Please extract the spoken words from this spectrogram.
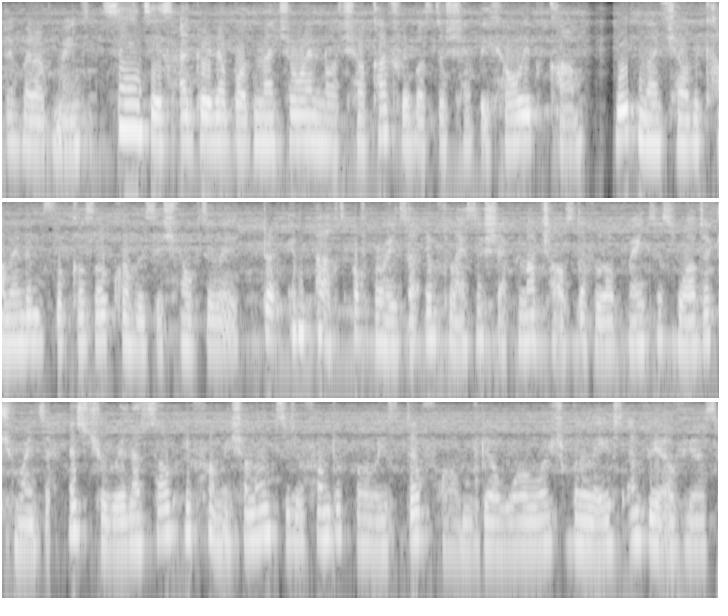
development. Scientists agree that nature and nurture contribute to shaping who we become, with nature becoming the focus of conversation today. The impact of parental influence in shaping a child's development is well documented, as children absorb information and teach from the parents that form their worldwide beliefs and behaviors.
